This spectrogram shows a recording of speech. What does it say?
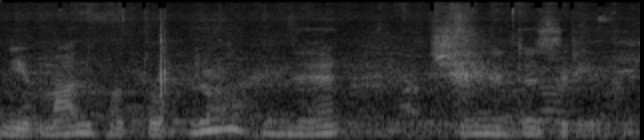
Ні, манго топлі не ще не дозрів.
